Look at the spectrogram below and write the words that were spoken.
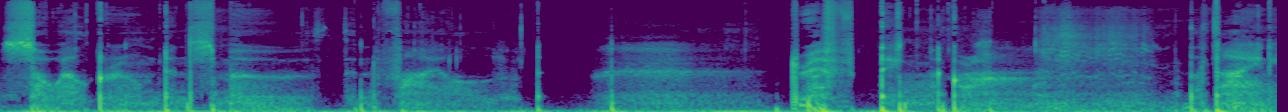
so well groomed and smooth and filed, drifting across the tiny,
